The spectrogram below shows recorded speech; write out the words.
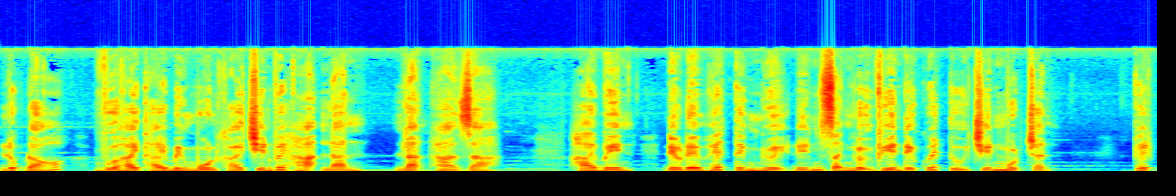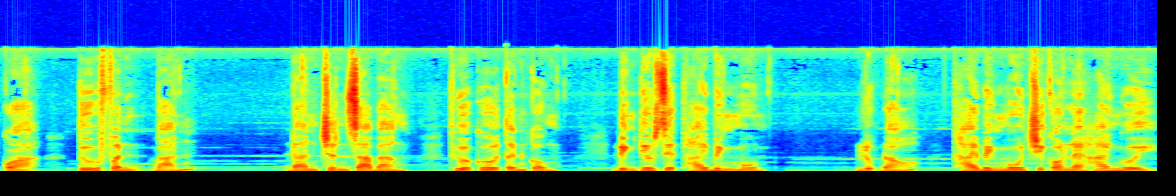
Lúc đó, vừa hay thái bình môn khai chiến với hạ lan, lạn hà gia. Hai bên đều đem hết tinh nhuệ đến danh lợi viên để quyết tử chiến một trận. Kết quả, tứ phần bán, đàn trần gia bang, thừa cơ tấn công, định tiêu diệt thái bình môn. Lúc đó, thái bình môn chỉ còn lại hai người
